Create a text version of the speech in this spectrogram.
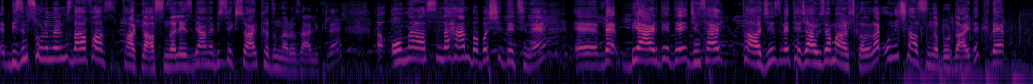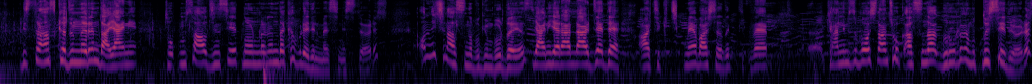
e, bizim sorunlarımız daha faz- farklı aslında lezbiyen ve biseksüel kadınlar özellikle. E, Onlar aslında hem baba şiddetine e, ve bir yerde de cinsel taciz ve tecavüze maruz kalıyorlar. Onun için aslında buradaydık ve biz trans kadınların da yani toplumsal cinsiyet normlarının da kabul edilmesini istiyoruz. Onun için aslında bugün buradayız. Yani yerellerde de artık çıkmaya başladık ve e, kendimizi bu açıdan çok aslında gururlu ve mutlu hissediyoruz.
